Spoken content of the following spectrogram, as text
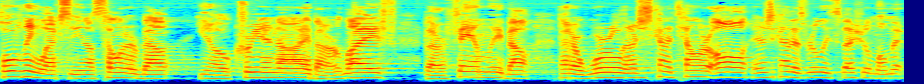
holding Lexi, and I was telling her about, you know, Karina and I, about our life, about our family, about, about our world, and I was just kind of telling her all, and it was kind of this really special moment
